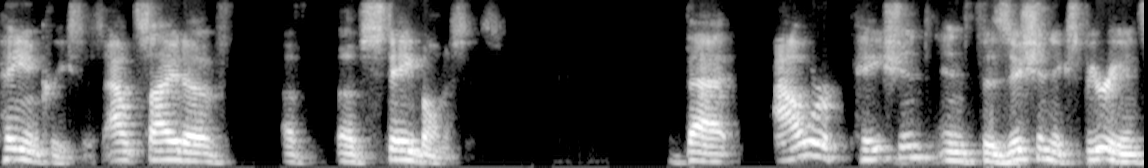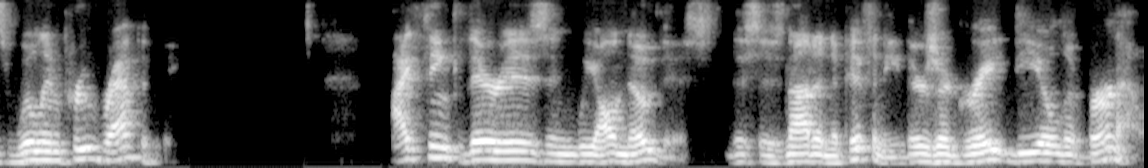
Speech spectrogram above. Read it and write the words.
pay increases, outside of, of, of stay bonuses, that our patient and physician experience will improve rapidly. I think there is, and we all know this, this is not an epiphany, there's a great deal of burnout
